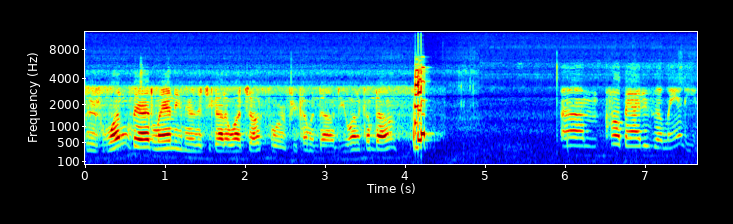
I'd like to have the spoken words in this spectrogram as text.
There's one bad landing there that you got to watch out for if you're coming down. Do you want to come down? Um, how bad is the landing?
